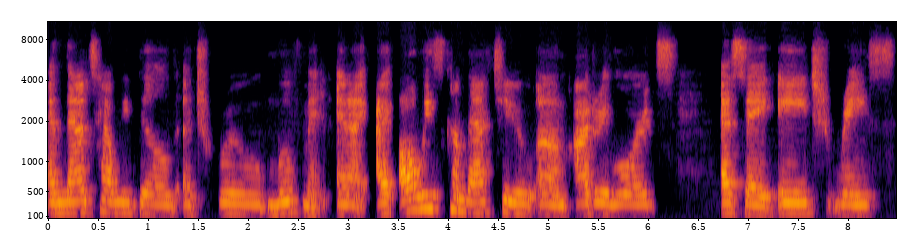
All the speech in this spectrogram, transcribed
And that's how we build a true movement. And I, I always come back to um, Audre Lorde's essay, Age, Race,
